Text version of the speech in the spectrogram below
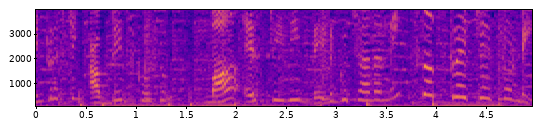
ఇంట్రెస్టింగ్ అప్డేట్స్ కోసం మా ఎస్టీవీ తెలుగు ఛానల్ని సబ్స్క్రైబ్ చేసుకోండి.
